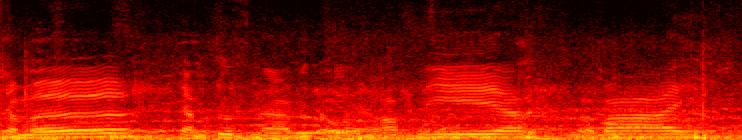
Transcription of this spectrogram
ចាំមើលចាំទស្សនាវីដេអូរបស់អ្នកគ្នាបាយបាយ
